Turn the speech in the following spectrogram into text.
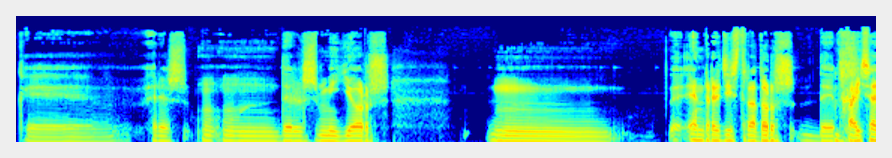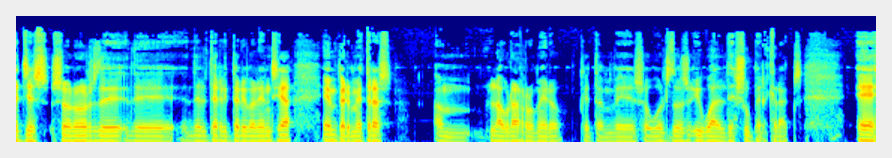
que eres un, un dels millors mm, enregistradors de paisatges sonors de, de, del territori valencià. Em permetràs amb Laura Romero, que també sou els dos igual de supercracs. Eh,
